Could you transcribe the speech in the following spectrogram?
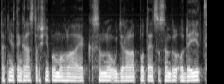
tak mě tenkrát strašně pomohla, jak se mnou udělala po té, co jsem byl odejít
